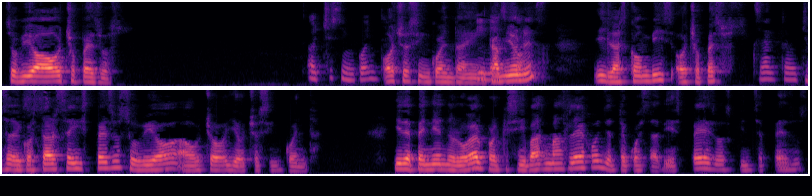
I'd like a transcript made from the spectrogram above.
Subió a ocho pesos, 8.50. 8.50 en Y las camiones y las combis, ocho pesos. Exacto, ocho O sea, de costar 6 pesos subió a 8 y 8.50. Y dependiendo del lugar, porque si vas más lejos ya te cuesta 10 pesos, 15 pesos,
